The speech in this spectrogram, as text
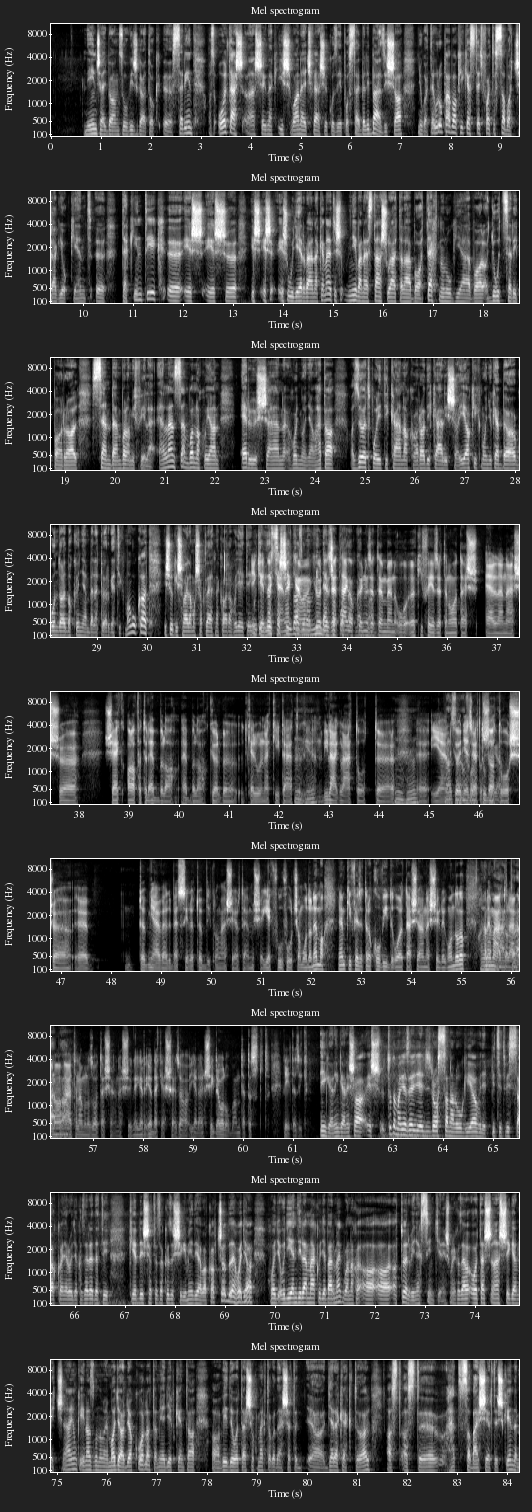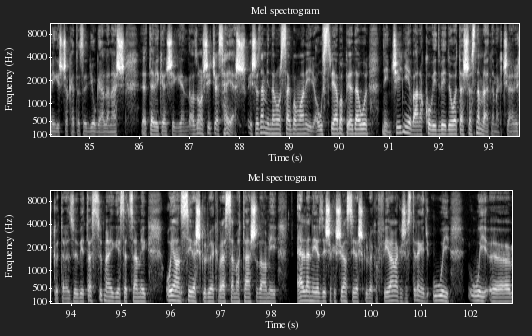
nincs egybehangzó vizsgálatok szerint. Az oltásellenségnek is van egy felső középosztálybeli bázisa Nyugat-Európában, akik ezt egyfajta szabadságjogként tekintik, és, és, és, és, és úgy érvelnek emellett, és nyilván ez társul általában a technológiával, a gyógyszeriparral szemben valamiféle ellenszem. Vannak olyan erősen, hogy mondjam, hát a, a zöld politikának a radikálisai, akik mondjuk ebbe a gondolatba könnyen belepörgetik magukat, és ők is hajlamosak lehetnek arra, hogy egy Úgyhogy összességben azt mondom, minden tágabb környezetemben kifejezetten oltás ellenes sek alapvetően ebből a, ebből a körből kerülnek ki, tehát uh-huh. ilyen világlátott, uh-huh. ilyen környezettudatos, több nyelvet beszélő, több diplomás értelmiségiek furcsa módon. Nem, a, nem kifejezetten a COVID oltás ellenességre gondolok, hanem, hanem általában, általában. A, általában az oltás ellenességre. Érdekes ez a jelenség, de valóban, tehát ez létezik. Igen, igen, és, a, és tudom, hogy ez egy, egy rossz analógia, hogy egy picit visszakanyarodjak az eredeti kérdéshez, ez a közösségi médiával kapcsolatban, de hogy, a, hogy, hogy ilyen dilemmák ugyebár megvannak a, a, a törvények szintjén, és mondjuk az oltásellenességgel mit csináljunk? Én azt gondolom, hogy a magyar gyakorlat, ami egyébként a, a védőoltások megtagadását a, a gyerekektől, azt, azt hát szabálysértésként, de mégiscsak hát ez egy jogellenes tevékenységén azonosítja, ez helyes. És ez nem minden országban van így. Ausztriában például nincs így, nyilván a Covid védőoltásra ezt nem lehetne megcsinálni, hogy kötelezővé tesszük, mert egész egyszerűen még olyan széles körülök veszem a társadalmi ellenérzések, és olyan széles körülök a félelmek, és ez tényleg egy új, új, ö,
